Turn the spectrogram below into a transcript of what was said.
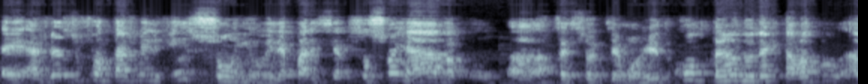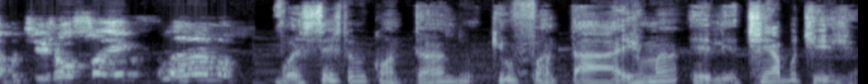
É, às vezes o fantasma ele vinha em sonho, ele aparecia, a pessoa sonhava com a, pessoa que tinha morrido, contando onde é que estava a botija. Sonhei com fulano. Vocês estão me contando que o fantasma, ele tinha a botija.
